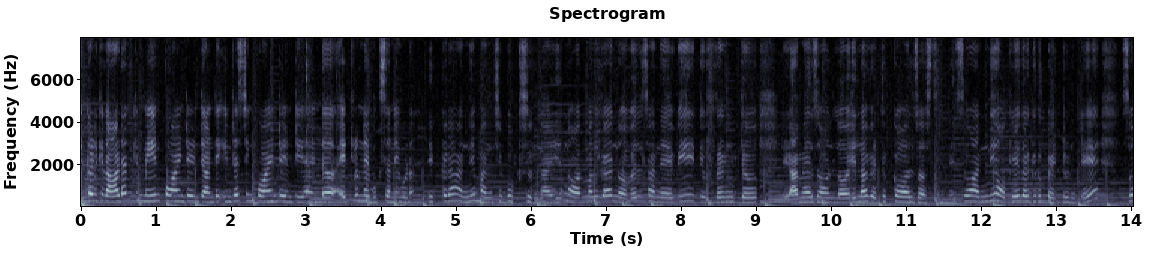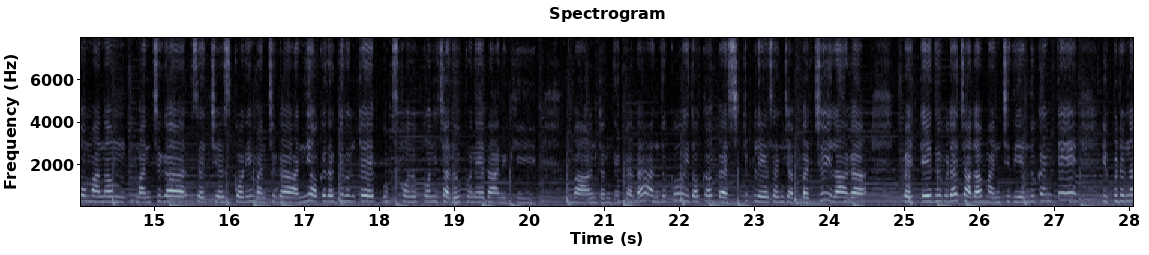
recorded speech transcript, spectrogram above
ఇక్కడికి రావడానికి మెయిన్ పాయింట్ ఏంటి? అంటే ఇంట్రెస్టింగ్ పాయింట్ ఏంటి? అండ్ uh, ఎట్లున్నాయి బుక్స్ అన్ని కూడా? ఇక్కడ అన్ని మంచి బుక్స్ ఉన్నాయి. నార్మల్గా నోవెల్స్ అనేవి డిఫరెంట్ అమెజాన్లో uh, ఇలా వెతుక్కోవాల్సి వస్తుంది. సో అన్నీ ఒకే దగ్గర పెట్టుంటే సో మనం మంచిగా సెట్ చేసుకొని మంచిగా అన్నీ ఒక దగ్గర ఉంటే బుక్స్ కొనుక్కొని చదువుకునే దానికి బాగుంటుంది కదా. అందుకు ఇది ఒక బెస్ట్ ప్లేస్ అని చెప్పచ్చు. ఇలాగా పెట్టేది కూడా చాలా మంచిది. ఎందుకంటే ఇప్పుడున్న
